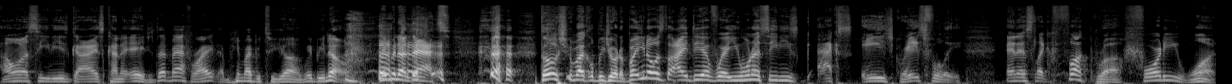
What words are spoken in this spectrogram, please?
I want to see these guys kind of age. Is that math right? I mean, he might be too young. Maybe no. Maybe not that. Don't shoot michael b. Jordan. But you know it's the idea of where you want to see these acts age gracefully. And it's like fuck bruh 41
